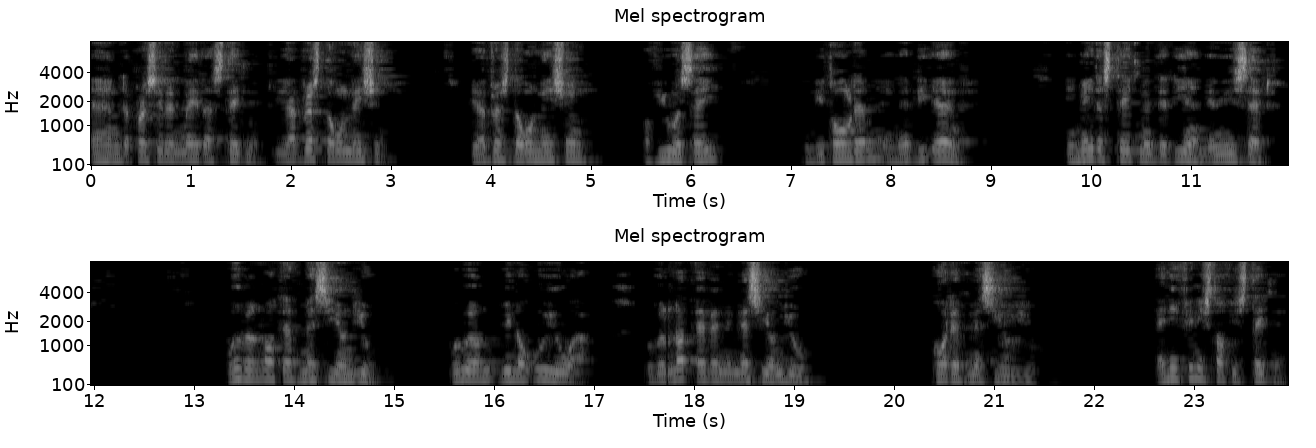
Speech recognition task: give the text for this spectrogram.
and the president made a statement. He addressed the whole nation. He addressed the whole nation of USA, and he told them, and at the end, he made a statement at the end, and he said, We will not have mercy on you. We will, we know who you are. We will not have any mercy on you. God have mercy on you. And he finished off his statement.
